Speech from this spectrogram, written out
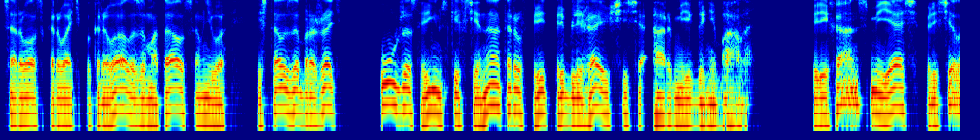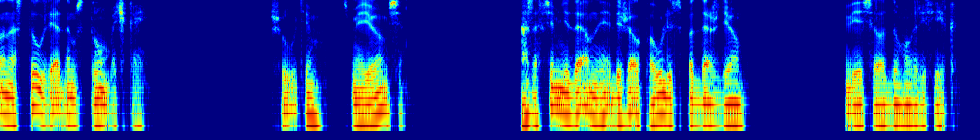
сорвал с кровати покрывало, замотался в него и стал изображать ужас римских сенаторов перед приближающейся армией Ганнибала. Перехан, смеясь, присела на стул рядом с тумбочкой. Шутим, смеемся. А совсем недавно я бежал по улице под дождем. Весело думал Рефик.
